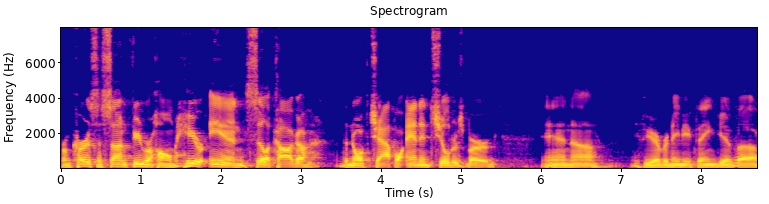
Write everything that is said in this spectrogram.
from Curtis and Son Funeral Home here in Sylacauga, the North Chapel, and in Childersburg. And uh, if you ever need anything, give uh,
